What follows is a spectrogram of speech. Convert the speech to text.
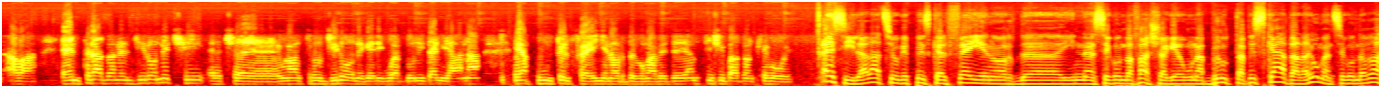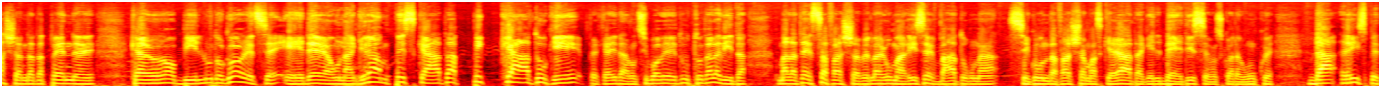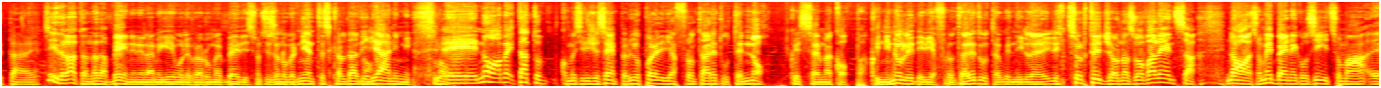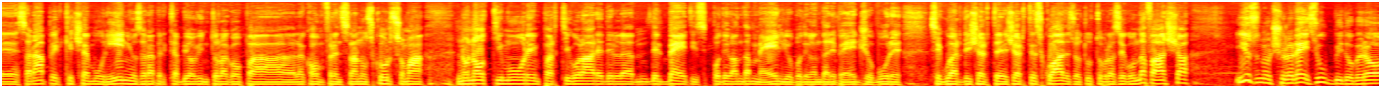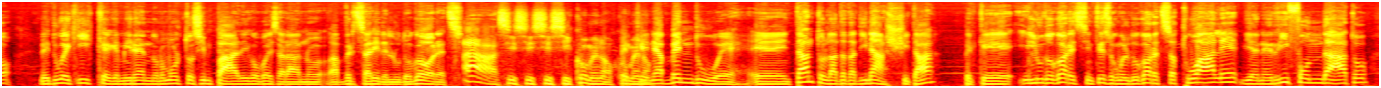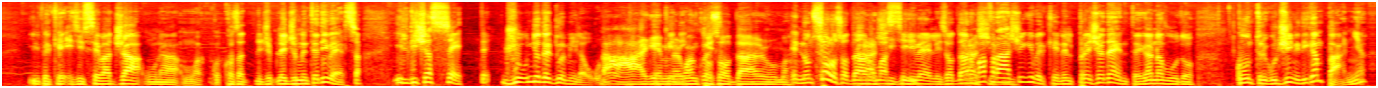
è, entrata nel girone C, eh, c'è un altro girone che riguarda un'italiana e appunto il Feyenoord come avete anticipato anche voi. Eh sì, la Lazio che pesca il Feyenoord eh, in seconda fascia che è una brutta pescata, la Roma in seconda fascia è andata a prendere caro Robby il Ludo Gorez ed era una gran pescata, peccato che per carità non si può avere tutto dalla vita, ma la terza fascia per la Roma ha riservato una seconda fascia mascherata che è il Betis, è una squadra comunque da rispettare. Sì, tra l'altro è andata bene nell'amichevole fra Roma e Betis, non si sono per niente scaldati no. gli animi. No. Eh, no, vabbè, tanto come si dice sempre, prima o poi le devi affrontare tutte, no questa è una coppa, quindi non le devi affrontare tutte, quindi il, il sorteggio ha una sua valenza. No, insomma, è bene così, insomma, eh, sarà perché c'è Mourinho, sarà perché abbiamo vinto la Coppa, la Conference l'anno scorso, ma non ho timore in particolare del, del Betis, poteva andare meglio, poteva andare peggio, pure se guardi certe, certe squadre, soprattutto per la seconda fascia. Io snocceolerei subito però le due chicche che mi rendono molto simpatico poi saranno avversari del Ludo Gorez. Ah, sì, sì, sì, sì, come no, come Perché no. ne ha ben due. Eh, intanto la data di nascita, perché il Ludogorez inteso come Ludogorez attuale viene rifondato perché esisteva già una, una cosa leggermente diversa, il 17 giugno del 2001. Ah, che me, quanto questo, so da Roma. E non solo so da Roma a questi livelli, so da Roma Fracichi perché nel precedente che hanno avuto contro i cugini di campagna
